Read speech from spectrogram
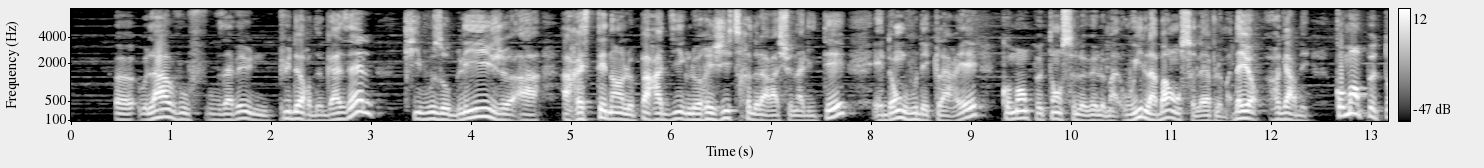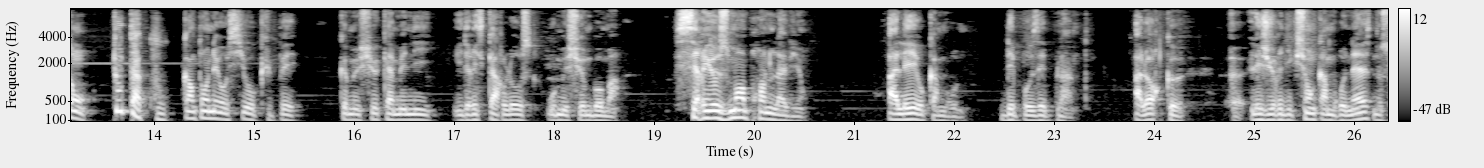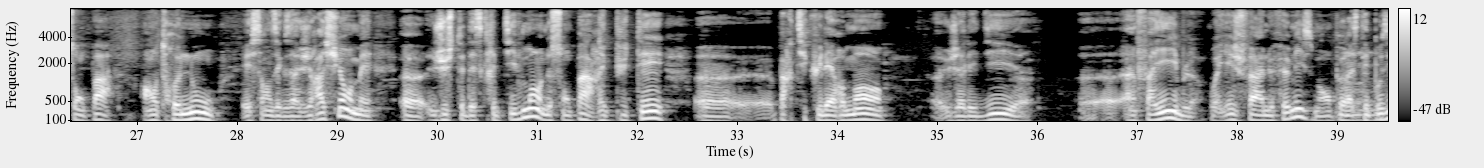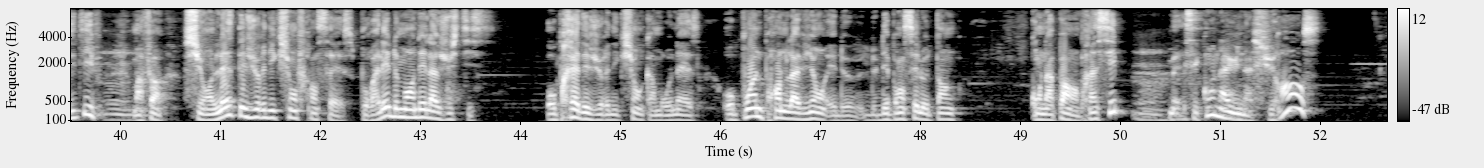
euh, là, vous, vous, avez une pudeur de gazelle qui vous oblige à, rester dans le paradigme, le registre de la rationalité, et donc vous déclarez comment peut-on se lever le matin Oui, là-bas, on se lève le matin. D'ailleurs, regardez, comment peut-on tout à coup, quand on est aussi occupé que M. Kameni, Idriss Carlos ou M. Mboma, sérieusement prendre l'avion, aller au Cameroun, déposer plainte, alors que les juridictions camerounaises ne sont pas entre nous, et sans exagération, mais euh, juste descriptivement, ne sont pas réputées euh, particulièrement, j'allais dire, infaillibles. Vous voyez, je fais un euphémisme, on peut rester mmh. positif. Mmh. Mais enfin, si on laisse des juridictions françaises pour aller demander la justice auprès des juridictions camerounaises, au point de prendre l'avion et de, de, dépenser le temps qu'on n'a pas en principe, mmh. mais c'est qu'on a une assurance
